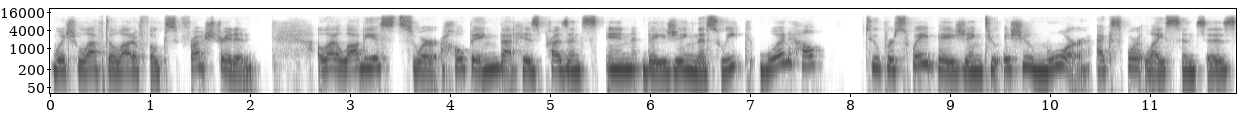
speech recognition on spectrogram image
which left a lot of folks frustrated. A lot of lobbyists were hoping that his presence in Beijing this week would help to persuade Beijing to issue more export licenses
